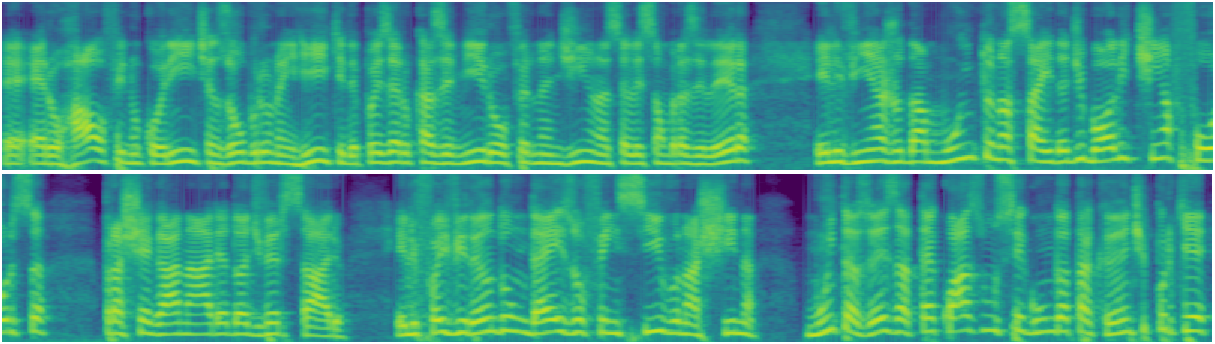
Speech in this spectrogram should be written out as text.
É, era o Ralf no Corinthians, ou o Bruno Henrique, depois era o Casemiro ou o Fernandinho na seleção brasileira. Ele vinha ajudar muito na saída de bola e tinha força para chegar na área do adversário. Ele foi virando um 10 ofensivo na China, muitas vezes até quase um segundo atacante, porque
